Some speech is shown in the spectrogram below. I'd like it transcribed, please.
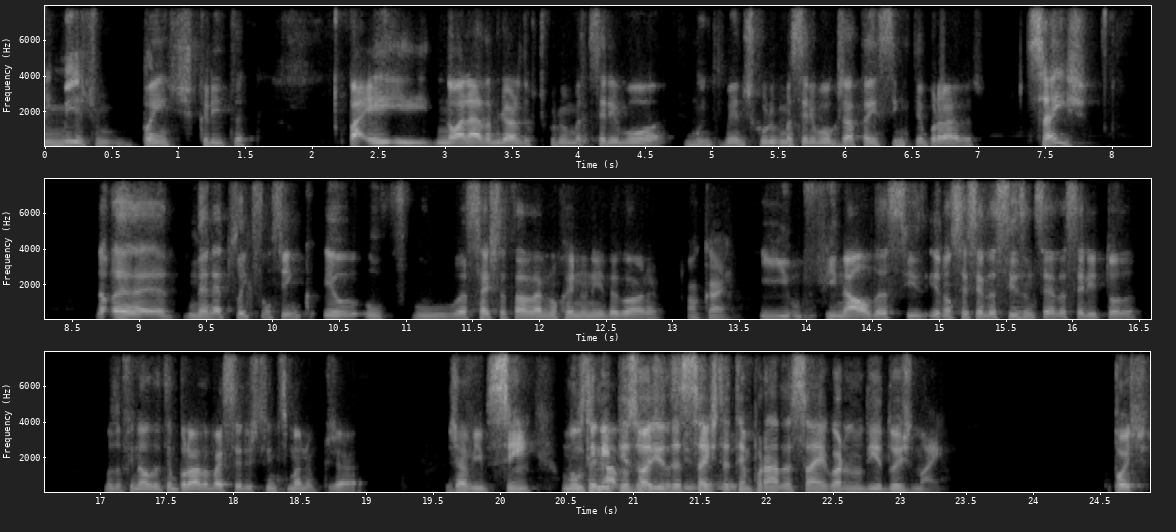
É mesmo bem escrita. Pá, e, e não há nada melhor do que descobrir uma série boa, muito menos descobrir uma série boa que já tem cinco temporadas. Seis? Não, uh, na Netflix são cinco. Eu, o, o- a sexta está a dar no Reino Unido agora. Ok. E o final da season, eu não sei se é da season, se é da série toda, mas o final da temporada vai ser este fim de semana, porque já, já vi. Sim. O Não último episódio da season, sexta temporada sai agora no dia 2 de maio. Pois,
